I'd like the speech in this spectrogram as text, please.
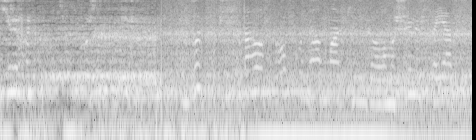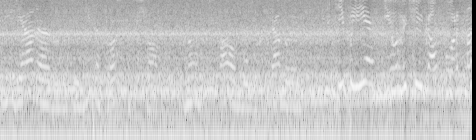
очень сильнее. Вот встала в пробку на Масленникова. Машины стоят в три ряда, забито просто все. Ну, слава богу, хотя бы в тепле и очень комфортно.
